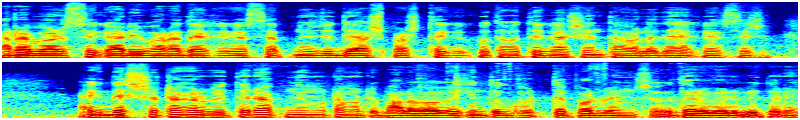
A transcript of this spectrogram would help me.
আর এবার সে গাড়ি ভাড়া, দেখা গেছে আপনি যদি আশপাশ থেকে কোথাও থেকে আসেন, তাহলে দেখা গেছে এক দেড়শো টাকার ভিতরে আপনি মোটামুটি ভালোভাবে কিন্তু ঘুরতে পারবেন সৌদি আরবের ভিতরে।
